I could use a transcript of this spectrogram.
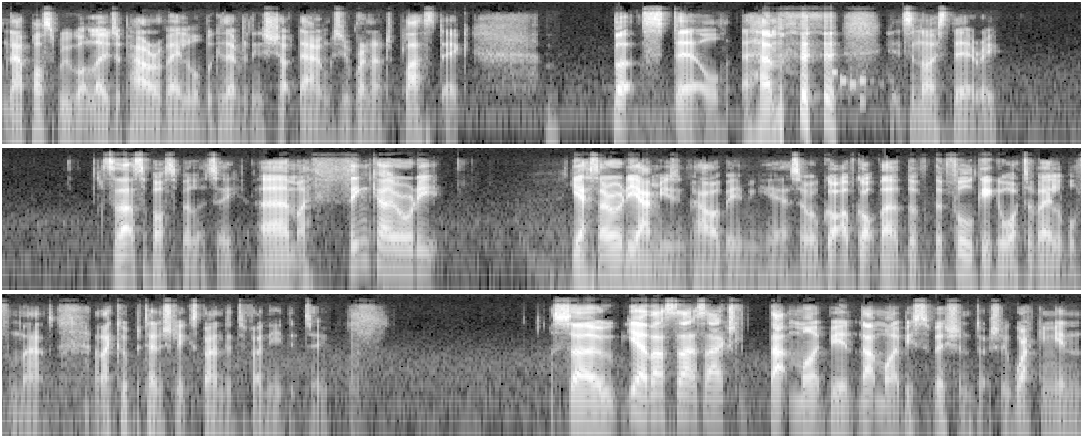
now possibly we've got loads of power available because everything's shut down because we've run out of plastic. But still, um, it's a nice theory. So that's a possibility. Um, I think I already yes, I already am using power beaming here, so I've got I've got the, the, the full gigawatt available from that, and I could potentially expand it if I needed to. So yeah, that's that's actually that might be that might be sufficient. Actually, whacking in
